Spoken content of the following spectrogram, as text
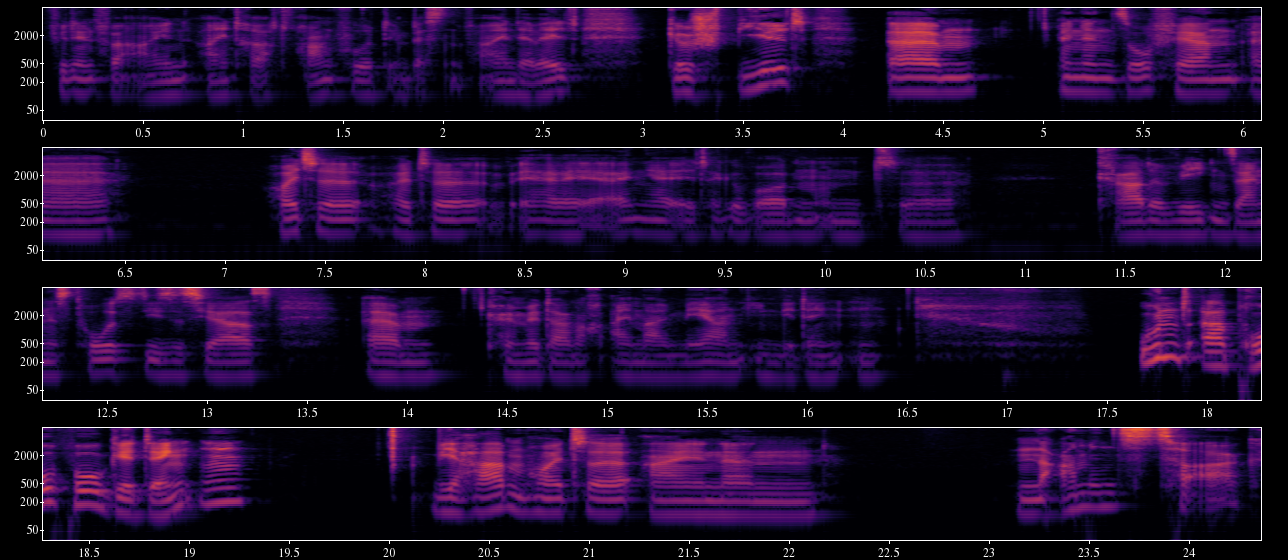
für den Verein Eintracht Frankfurt, den besten Verein der Welt, gespielt. Ähm, insofern äh, heute, heute wäre er ein Jahr älter geworden und äh, gerade wegen seines Todes dieses Jahres ähm, können wir da noch einmal mehr an ihn gedenken. Und apropos Gedenken, wir haben heute einen Namenstag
